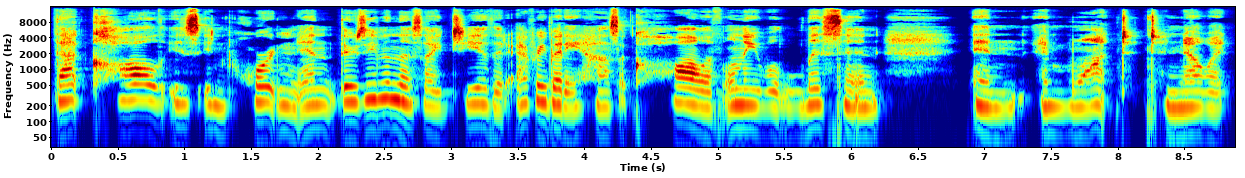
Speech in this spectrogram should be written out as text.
that call is important. And there's even this idea that everybody has a call if only you will listen and, and want to know it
